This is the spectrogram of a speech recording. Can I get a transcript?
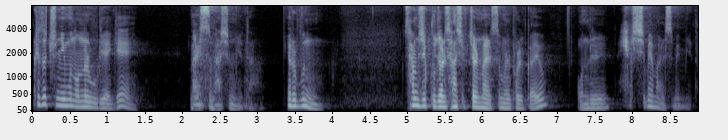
그래서 주님은 오늘 우리에게 말씀하십니다. 여러분 39절 40절 말씀을 볼까요? 오늘 핵심의 말씀입니다.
